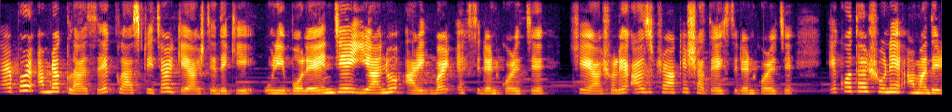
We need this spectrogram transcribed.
তারপর আমরা ক্লাসে ক্লাস টিচারকে আসতে দেখি। উনি বলেন যে, ইয়ানু আরেকবার অ্যাক্সিডেন্ট করেছে। সে আসলে আজ ট্রাকের সাথে অ্যাক্সিডেন্ট করেছে। একথা শুনে আমাদের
